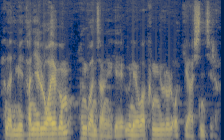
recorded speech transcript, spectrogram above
하나님이 다니엘로 하여금 환관장에게 은혜와 긍휼을 얻게 하신지라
